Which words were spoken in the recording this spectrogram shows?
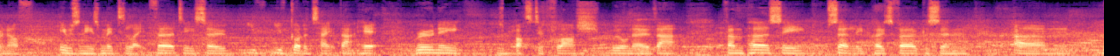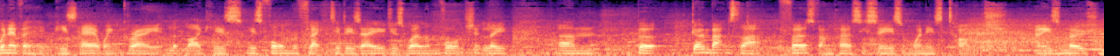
enough, he was in his mid to late 30s, so you, you've got to take that hit. Rooney was busted flush, we all know that. Van Persie, certainly post Ferguson, um, whenever his hair went grey, it looked like his, his form reflected his age as well, unfortunately. Um, but going back to that first Van Persie season when his touch and his motion,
